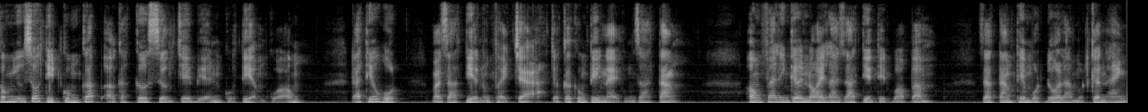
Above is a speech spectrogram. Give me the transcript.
không những số thịt cung cấp ở các cơ xưởng chế biến của tiệm của ông đã thiếu hụt mà giá tiền ông phải trả cho các công ty này cũng gia tăng. Ông Fellinger nói là giá tiền thịt bò bầm gia tăng thêm 1 đô la một cân Anh,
